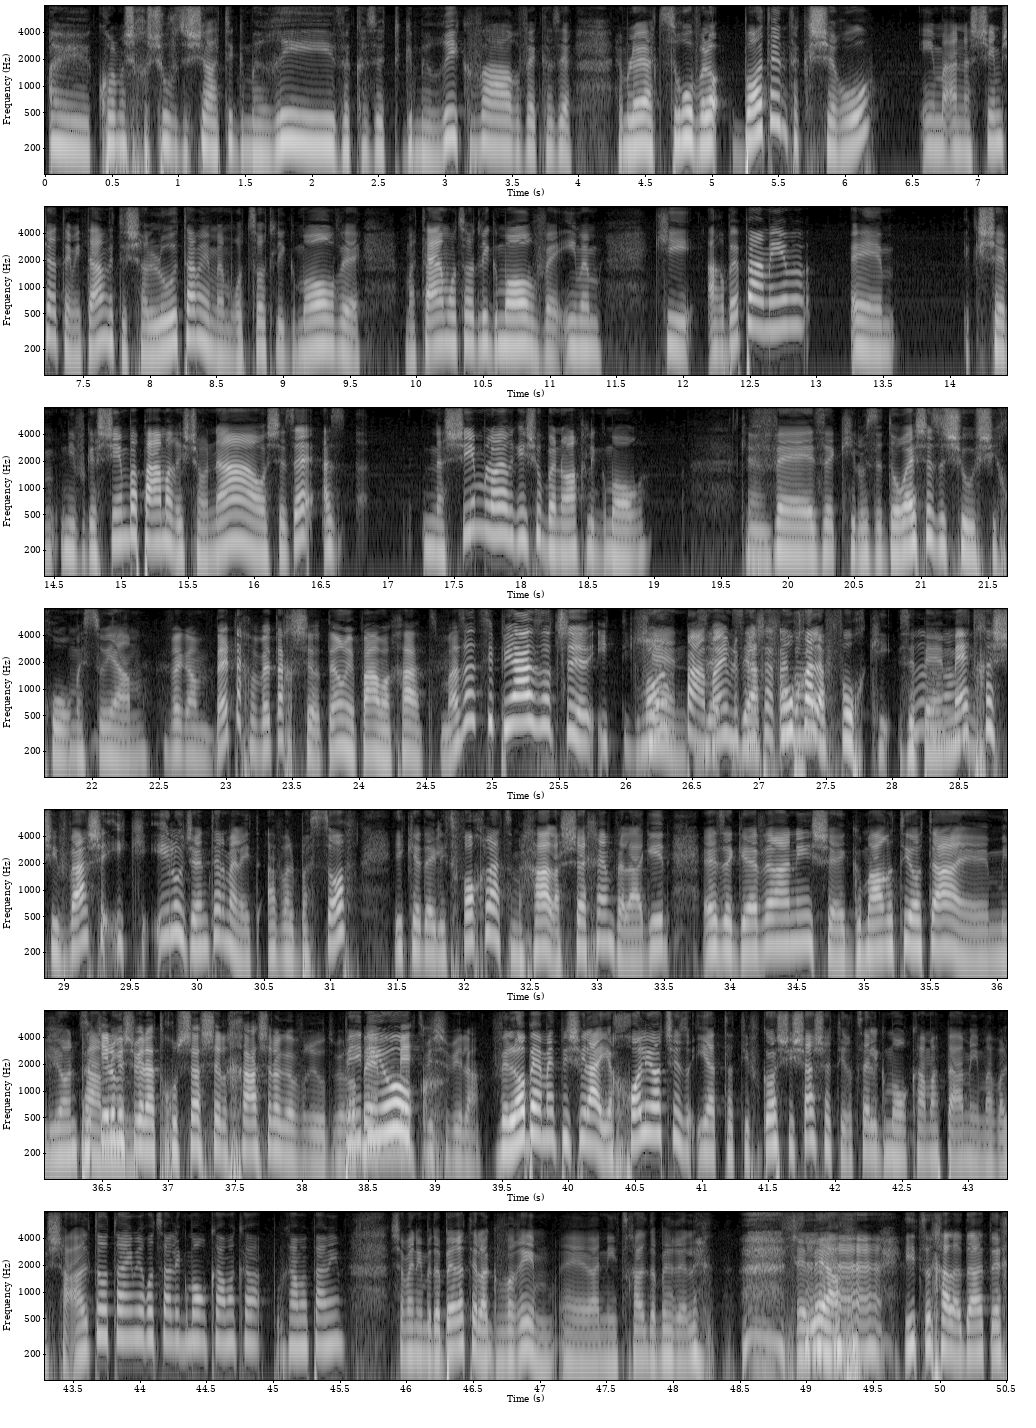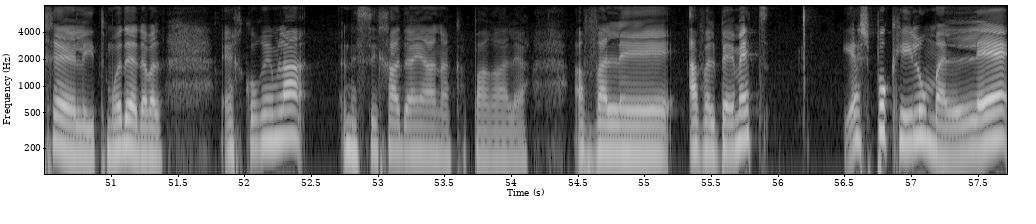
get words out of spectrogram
"אה, כל מה שחשוב זה שאת תגמרי, וכזה תגמרי כבר, וכזה, הם לא יעצרו ולא... בואו אתם תקשרו עם אנשים שאתם איתם ותשאלו אותם אם הן רוצות לגמור, ומתי הן רוצות לגמור, ואם הם... כי הרבה פעמים, אה, כשהם נפגשים בפעם הראשונה, או שזה, אז נשים לא ירגישו בנוח לגמור. כן. וזה כאילו, זה דורש איזשהו שחרור מסוים. וגם בטח ובטח שיותר מפעם אחת. מה זה הציפייה הזאת שהיא תגמור כן, פעמיים זה, לפני זה שאתה... הפוך כבר- על הפוך, כי זה אה, באמת וואו. חשיבה שהיא כאילו ג'נטלמנית, אבל בסוף היא כדי לטפוח לעצמך על השכם ולהגיד איזה גבר אני שהגמרתי אותה אה, מיליון זה פעמים. כאילו בשביל התחושה שלך של הגבריות, ולא בדיוק. באמת בשבילה. ולא באמת בשבילה. יכול להיות שאתה תפגוש אישה שתרצה לגמור כמה פעמים, אבל שאלת אותה אם היא רוצה לגמור כמה, כמה פעמים? עכשיו, אני מדברת אל הגברים, אה, אני צריכה לדבר אל, אליה. היא צריכה לדעת איך אה, להתמודד, אבל איך קוראים לה? נסיכה דיאנה, כפרה עליה. אבל, אה, אבל באמת, יש פה כאילו מלא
